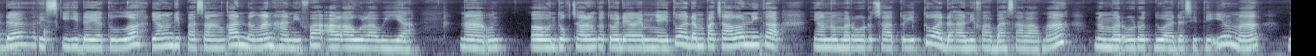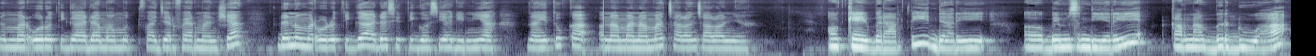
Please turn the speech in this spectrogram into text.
ada Rizky Hidayatullah yang dipasangkan dengan Hanifah Al-Aulawiyah. Nah, un e, untuk calon ketua DLM-nya itu ada empat calon nih Kak. Yang nomor urut 1 itu ada Hanifah Basalama, nomor urut 2 ada Siti Ilma, nomor urut 3 ada Mahmud Fajar Firmansyah, dan nomor urut 3 ada Siti Gosiah Diniyah. Nah, itu Kak nama-nama calon-calonnya. Oke, berarti dari uh, BEM sendiri karena berdua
